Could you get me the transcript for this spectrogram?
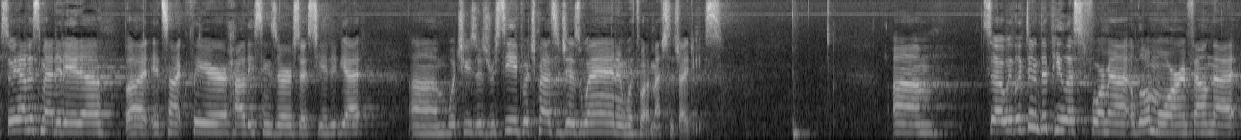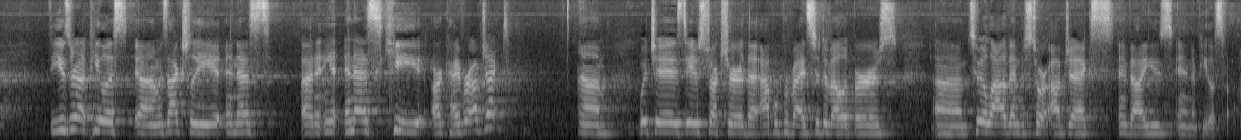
so we have this metadata, but it's not clear how these things are associated yet, um, which users received which messages when and with what message IDs. Um, so we looked into the plist format a little more and found that the user.plist um, was actually an, S, an NSKeyedArchiver object, um, which is data structure that Apple provides to developers um, to allow them to store objects and values in a plist file.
